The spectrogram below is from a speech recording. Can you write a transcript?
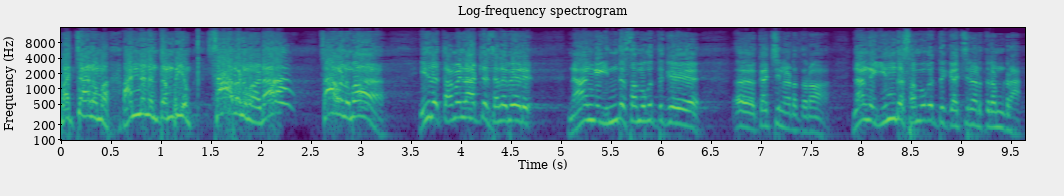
மச்சானும் அண்ணனும் தம்பியும் சாவணுமாடா? சாவணுமா? இதுல தமிழ்நாட்டுல சில பேர் நாங்க இந்த சமூகத்துக்கு அஹ், கட்சி நடத்துறோம். நாங்க இந்த சமூகத்துக்கு கட்சி நடத்துறோம்ன்றான்.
